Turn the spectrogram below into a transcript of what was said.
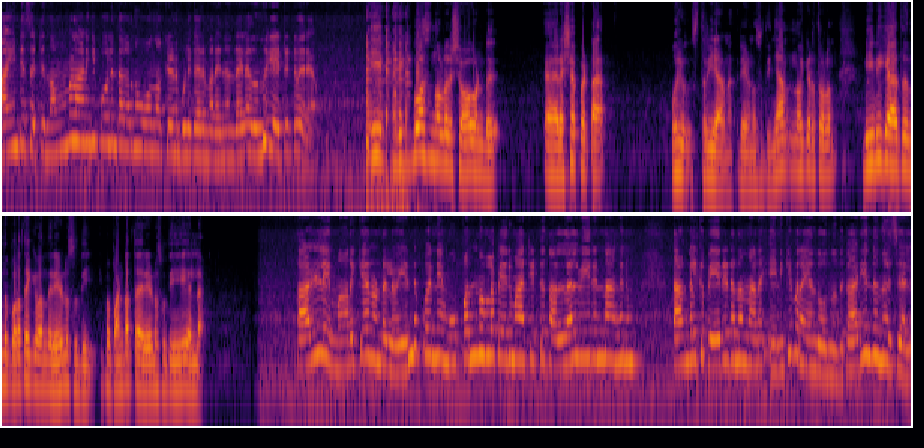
മൈൻഡ് സെറ്റ് നമ്മളാണെങ്കിൽ പോലും തകർന്നു പോകുന്നൊക്കെയാണ് പുള്ളിക്കാരൻ പറയുന്നത്. എന്തായാലും അതൊന്ന് കേട്ടിട്ട് വരാം. ഈ ബിഗ് ബോസ് എന്നുള്ളൊരു ഷോ കൊണ്ട് രക്ഷപ്പെട്ട ഒരു സ്ത്രീയാണ് രേണുസുതി ഞാൻ നോക്കിയെടുത്തോളം ബി ബിക്കകത്ത് നിന്ന് പുറത്തേക്ക് വന്ന രേണുസുതി ഇപ്പൊ പണ്ടത്തെ രേണുസുതിയേ അല്ല. തള്ളി മറിക്കാനുണ്ടല്ലോ. എന്റെ പൊന്നെ മൂപ്പന്നുള്ള പേര് മാറ്റിയിട്ട് തള്ളൽ വീരൻ എന്നാങ്ങനും താങ്കൾക്ക് പേരിടണം എന്നാണ് എനിക്ക് പറയാൻ തോന്നുന്നത്. കാര്യം എന്തെന്ന് വെച്ചാൽ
